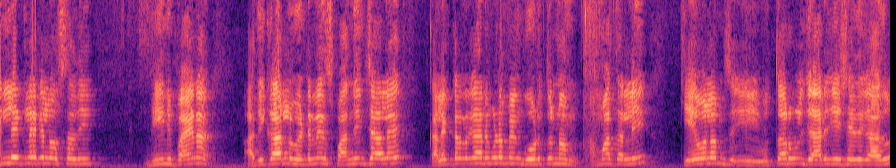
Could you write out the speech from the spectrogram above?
ఇల్లు ఎట్లకెళ్ళి వస్తుంది దీనిపైన అధికారులు వెంటనే స్పందించాలి. కలెక్టర్ గారిని కూడా మేము కోరుతున్నాం. అమ్మ తల్లి కేవలం ఈ ఉత్తర్వులు జారీ చేసేది కాదు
